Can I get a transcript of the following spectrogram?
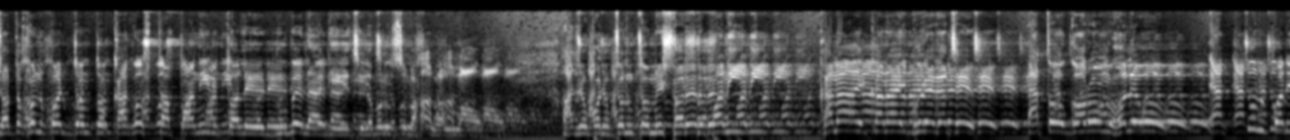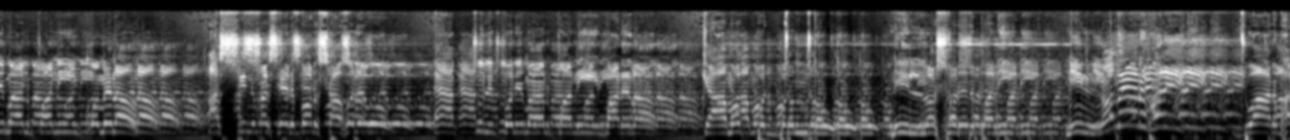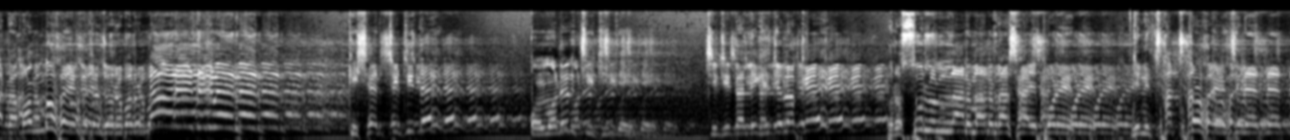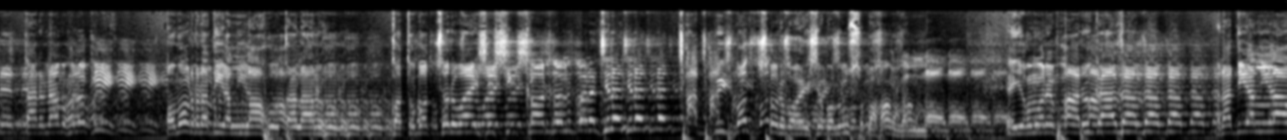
যতক্ষণ পর্যন্ত কাগজটা পানির তলে ডুবে না গিয়েছিল, বলুন সুবহানাল্লাহ। আজও পর্যন্ত মিশরের পানি কানায় কানায় ভরে গেছে। এত গরম হলেও এক চুল পরিমাণ পানি কমে না। আশ্বিন মাসের বর্ষা হলেও এক চুল পরিমাণ পানি বাড়ে না। কেমন পর্যন্ত নীল নসরের পানি, নীল নদের পানি জোয়ার ভাটা বন্ধ হয়ে গেছে। জোরে বলুন কিসের চিঠিতে? ওমরের চিঠিতে। চিঠিটা লিখেছিল কে? রসুল্লাহর মাদ্রাসায় পড়ে যিনি ছাত্র হয়েছিলেন, তার নাম হলো কি? অমর রাদি আল্লাহ কত বছর বয়সে শিক্ষা অর্জন করেছিলেন? ছাব্বিশ বছর বয়সে বলুন এই অমরে ফারুক আজম রাদি আল্লাহ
